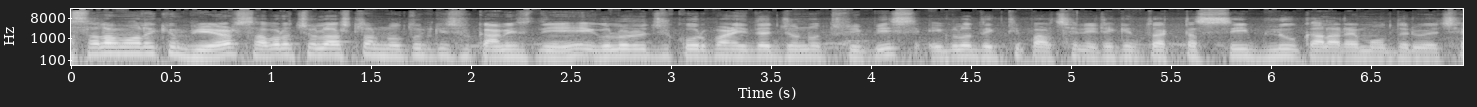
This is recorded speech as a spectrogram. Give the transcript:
আসসালামু আলাইকুম ভিউয়ার্স, আবারও চলে আসলাম নতুন কিছু কামিজ নিয়ে। এগুলো রয়েছে কোরবানিদের জন্য থ্রি পিস এগুলো দেখতে পাচ্ছেন, এটা কিন্তু একটা সি ব্লু কালারের মধ্যে রয়েছে।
